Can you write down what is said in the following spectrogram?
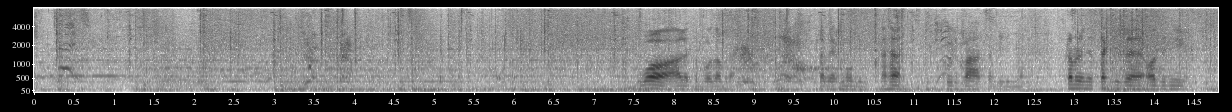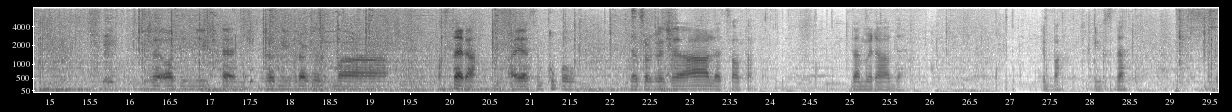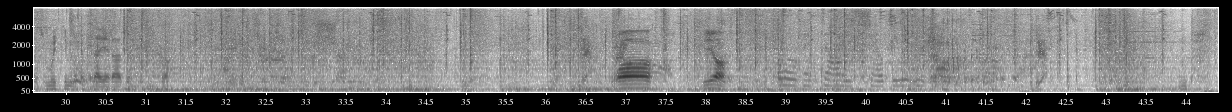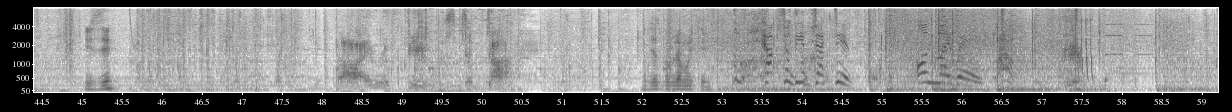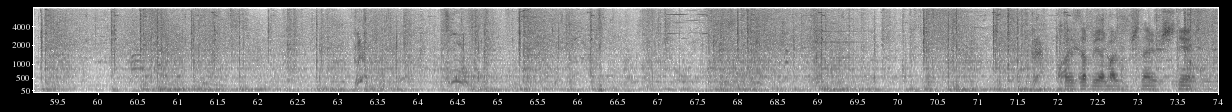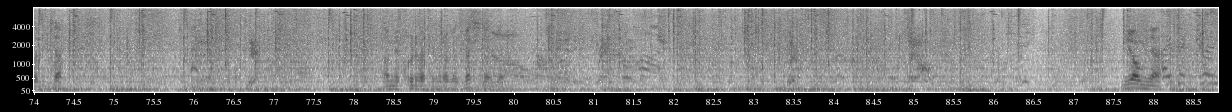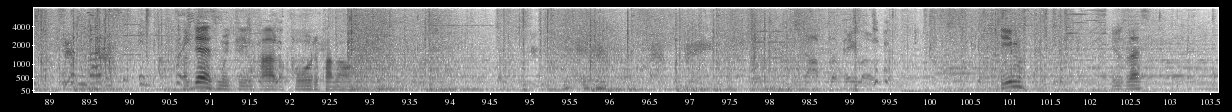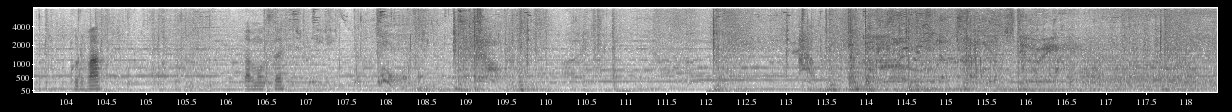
Ło, ale to było dobre. Prawie jak. Haha. Kurwa, zabili mnie. Problem jest taki, że od nich... Że od nich ten... Że od nich Drogos ma... Pastera. A ja jestem kupą. Na Drogosie, ale co tam. Damy radę. Chyba. XD. Znaczy mój team daje radę. Co? O, jo. All that dies shall be Pff. Easy. Gdzie jest w ogóle mój team? Capture the objective. On my way. To jest zabijam, albo przynajmniej przyczyniłem się do zabicia. A mnie kurwa ten drogę weź się Biją mnie. No gdzie jest mój team? Halo, kurwa no. Team? Useless? Kurwa. Lamusy?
